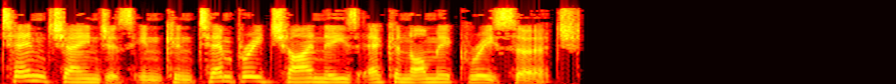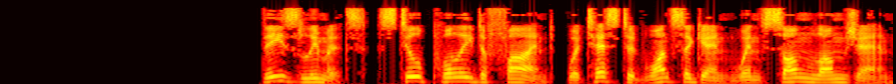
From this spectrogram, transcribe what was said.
Ten changes in contemporary Chinese economic research These limits, still poorly defined, were tested once again when Song Longzhan,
